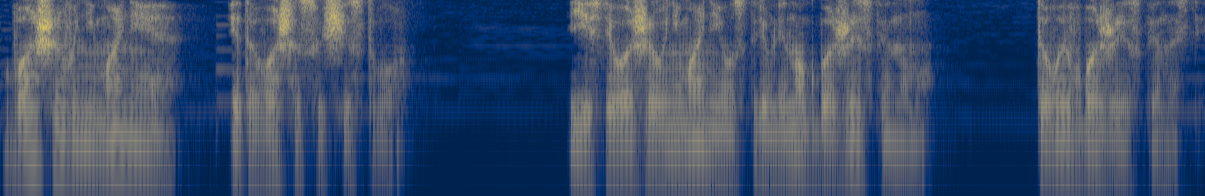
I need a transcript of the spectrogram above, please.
Ваше внимание – это ваше существо. Если ваше внимание устремлено к божественному, то вы в божественности.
